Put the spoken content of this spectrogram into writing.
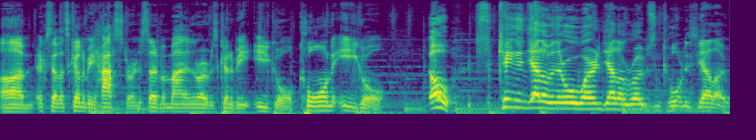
Um, except it's going to be Hastur. Instead of a man in the robe, it's going to be Igor. Corn Igor. Oh, it's king in yellow and they're all wearing yellow robes and corn is yellow.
